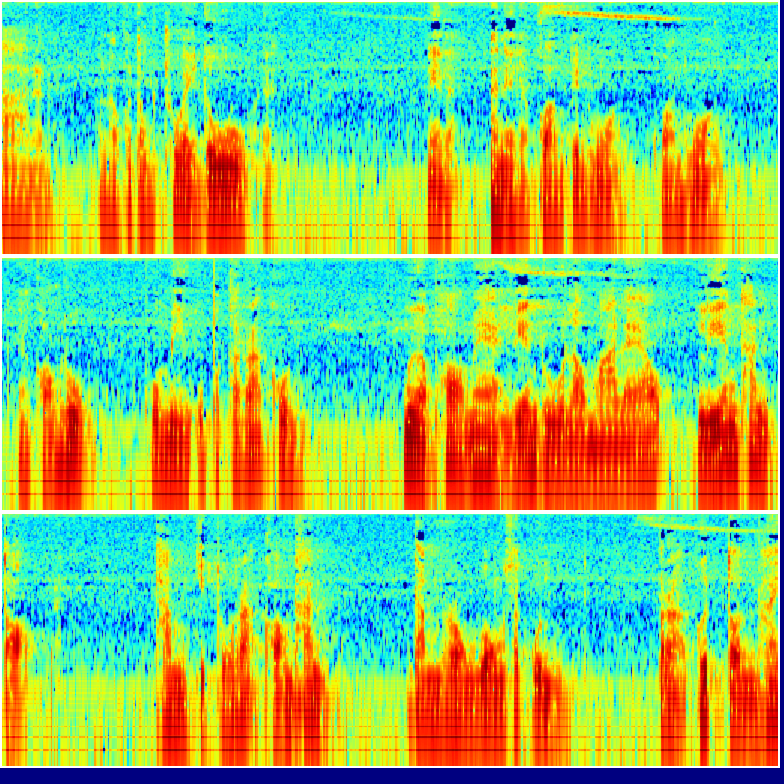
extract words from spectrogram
รานะเราก็ต้องช่วยดูนะนี่แหละ อันนี้แหละความเป็นห่วง ความห่วงของลูกผู้มีอุปการะคุณ เมื่อพ่อแม่เลี้ยงดูเรามาแล้ว เลี้ยงท่านตอบทำกิจธุระของท่านดำรงวงศกุล ประพฤตตนให้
